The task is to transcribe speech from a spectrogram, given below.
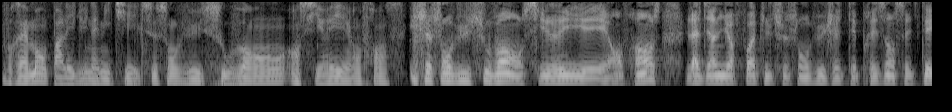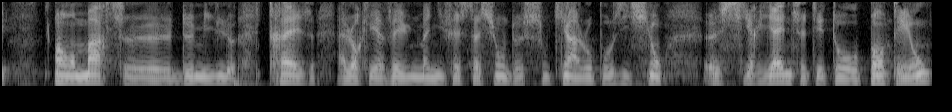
vraiment parler d'une amitié. Ils se sont vus souvent en Syrie et en France. Ils se sont vus souvent en Syrie et en France. La dernière fois qu'ils se sont vus, j'étais présent, c'était en mars 2013, euh, alors qu'il y avait une manifestation de soutien à l'opposition euh, syrienne. C'était au Panthéon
